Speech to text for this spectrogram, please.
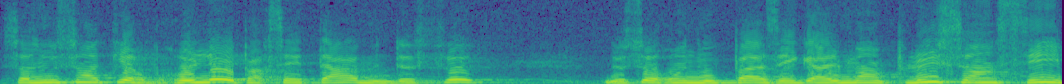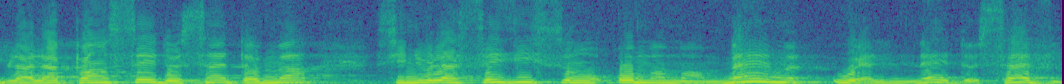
sans nous sentir brûlés par cette âme de feu, ne serons-nous pas également plus sensibles à la pensée de Saint Thomas si nous la saisissons au moment même où elle naît de sa vie?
